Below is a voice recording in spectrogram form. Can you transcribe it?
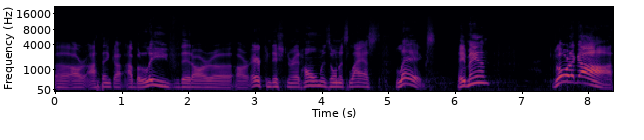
uh, our, I think, I, I, believe that our, uh, our air conditioner at home is on its last legs. Amen. Glory to God.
